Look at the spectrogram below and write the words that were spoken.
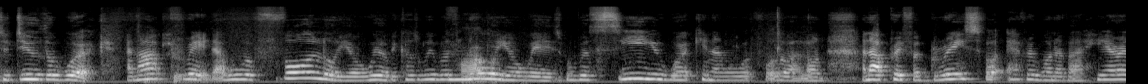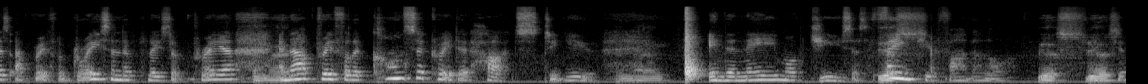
to do the work. And Thank I pray Lord. that we will follow your will because we will know your ways. We will see you working and we will follow along. And I pray for grace for every one of our hearers. I pray for grace in the place of prayer. Amen. And I pray for the consecrated hearts to you Amen. in the name of Jesus. Yes. Thank you, Father Lord. Yes, Thank yes. you,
